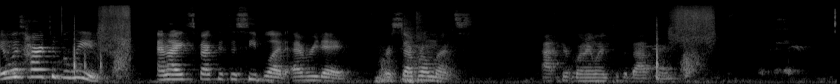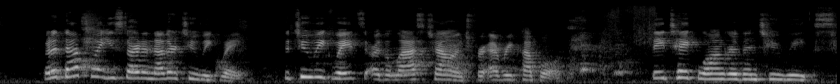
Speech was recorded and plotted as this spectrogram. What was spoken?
it was hard to believe. And I expected to see blood every day for several months after when I went to the bathroom. But at that point, you start another two week wait. The two week waits are the last challenge for every couple. They take longer than two weeks.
